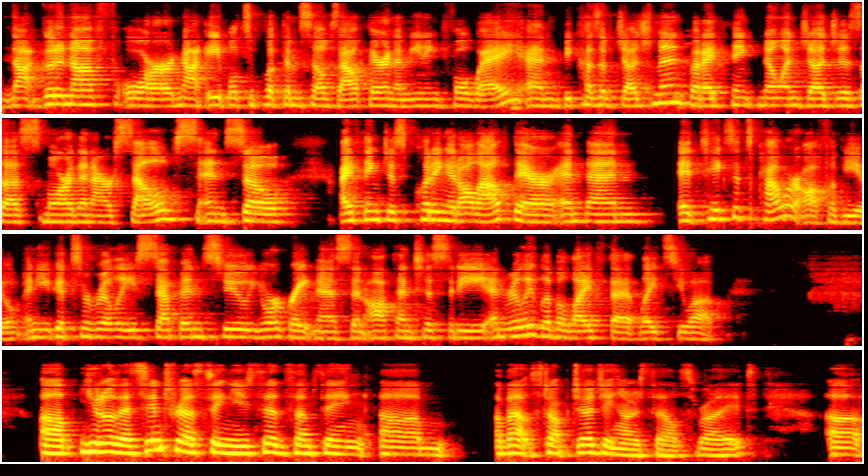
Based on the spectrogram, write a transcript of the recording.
not good enough or not able to put themselves out there in a meaningful way and because of judgment but i think no one judges us more than ourselves. And so i think just putting it all out there and then it takes its power off of you and you get to really step into your greatness and authenticity and really live a life that lights you up. Um, you know that's interesting. You said something um, about stop judging ourselves, right? Uh,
